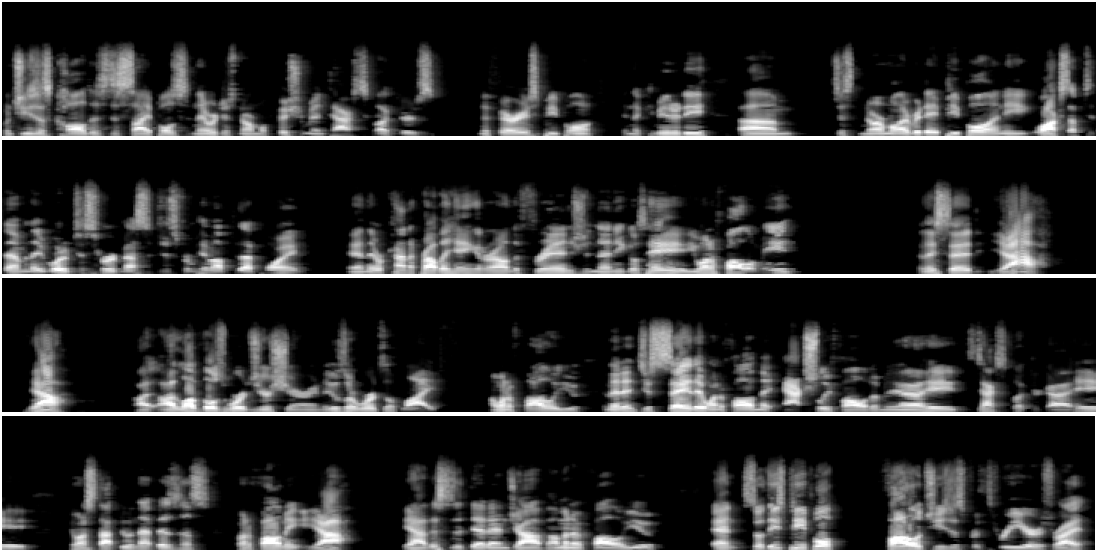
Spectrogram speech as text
When Jesus called his disciples, and they were just normal fishermen, tax collectors, nefarious people in the community, um, just normal everyday people, and he walks up to them, and they would have just heard messages from him up to that point, and they were kind of probably hanging around the fringe, and then he goes, "Hey, you want to follow me?" And they said, "Yeah." Yeah, I, I love those words you're sharing. Those are words of life. I want to follow you. And they didn't just say they want to follow him, they actually followed him. Yeah, hey, tax collector guy, hey, you want to stop doing that business? You want to follow me? Yeah, yeah, this is a dead end job. I'm going to follow you. And so these people followed Jesus for three years, right?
